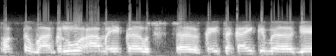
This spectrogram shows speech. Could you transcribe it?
ફક્ત વાઘનું આ એક કહી શકાય કે જે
